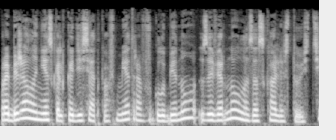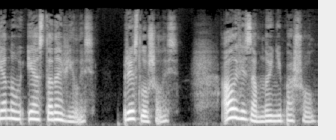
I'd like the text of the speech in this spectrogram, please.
Пробежала несколько десятков метров в глубину, завернула за скалистую стену и остановилась. Прислушалась. Алви за мной не пошел.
